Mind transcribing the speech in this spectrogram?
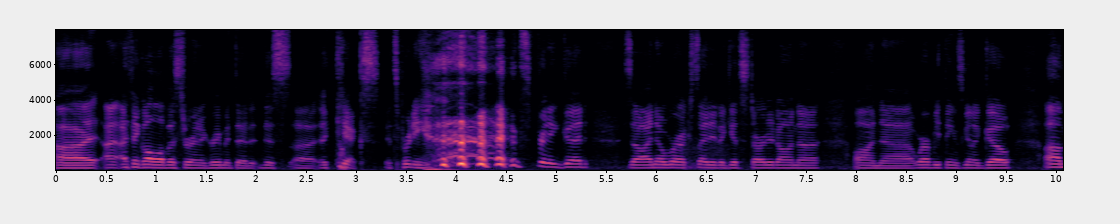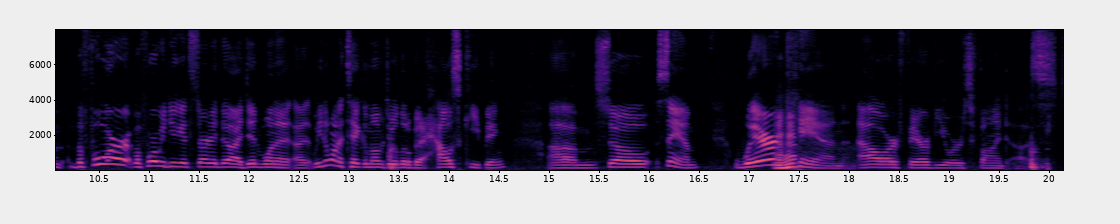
Uh, I, I think all of us are in agreement that this uh, it kicks. It's pretty it's pretty good. So I know we're excited to get started on uh, on uh, where everything's gonna go. Um, before before we do get started though, I did want to uh, we do want to take a moment to do a little bit of housekeeping. Um, so Sam, where mm-hmm. can our fair viewers find us?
